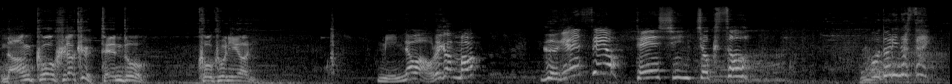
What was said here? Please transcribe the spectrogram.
難攻不落天道ここにあり。みんなは俺がま具現せよ天心直送。踊りなさい。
